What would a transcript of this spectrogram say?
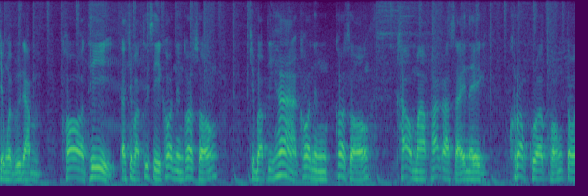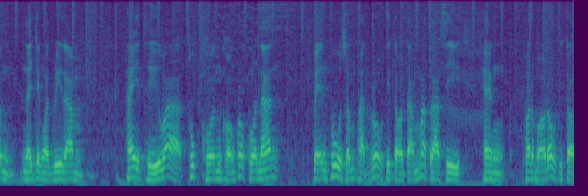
จังหวัดบุรีรัมย์ข้อที่อะฉบับที่ 4 ข้อ 1 ข้อ 2 ฉบับที่ 5 ข้อ 1 ข้อ 2 เข้ามาพักอาศัยในครอบครัวของตนในจังหวัดบุรีรัมย์ให้ถือว่าทุกคนของครอบครัวนั้น เป็นผู้สัมผัสโรคติดต่อตามมาตรา 4 แห่งพรบโรคติดต่อ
